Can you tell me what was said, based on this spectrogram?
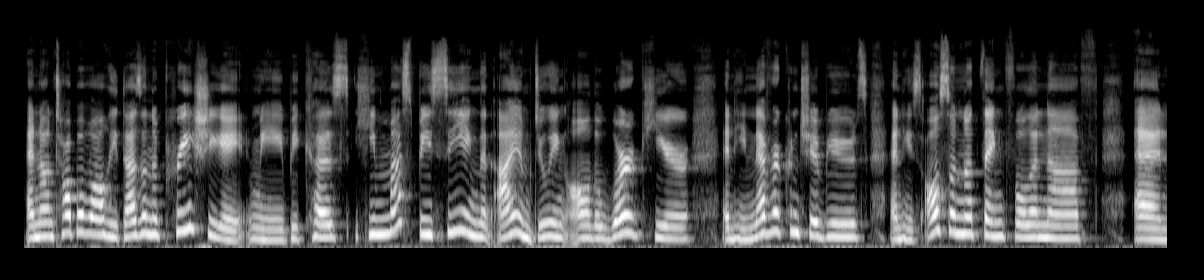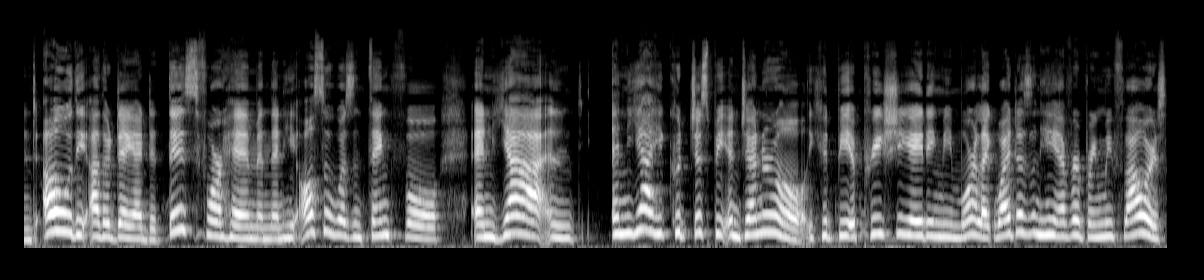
And on top of all, he doesn't appreciate me because he must be seeing that I am doing all the work here and he never contributes and he's also not thankful enough. And oh, the other day I did this for him and then he also wasn't thankful. And yeah, and and yeah, he could just be in general, he could be appreciating me more. Like, why doesn't he ever bring me flowers?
